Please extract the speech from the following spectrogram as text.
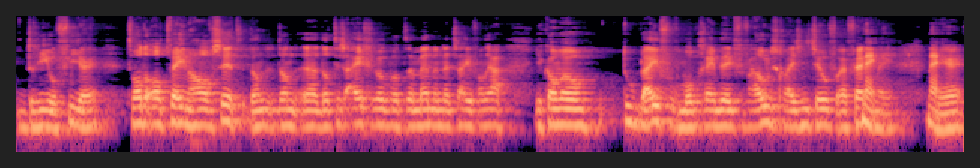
3 of 4, terwijl er al 2,5 zit. Dan, dan, eh, dat is eigenlijk ook wat uh, Mende net zei van ja, je kan wel toe blijven voegen, maar op een gegeven moment heeft verhoudingsgewijs niet zoveel effect Nee, mee. nee. meer.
